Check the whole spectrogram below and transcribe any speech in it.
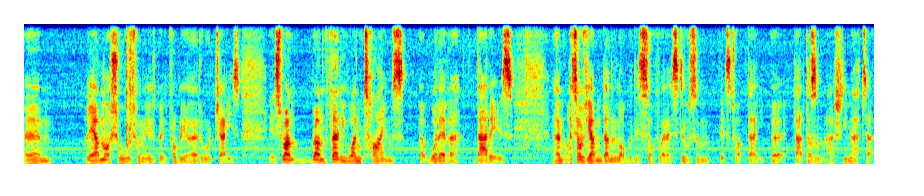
um, yeah, I'm not sure which one it is, but it's probably a hurdle or a chase. It's run run 31 times at whatever that is. Um, I told you I haven't done a lot with this software. There's still some bits to update, but that doesn't actually matter.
